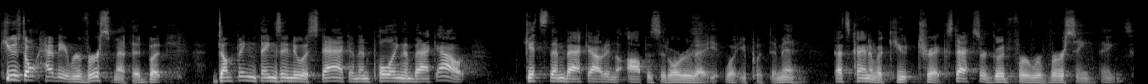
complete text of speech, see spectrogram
Queues don't have a reverse method, but dumping things into a stack and then pulling them back out gets them back out in the opposite order that you, what you put them in. That's kind of a cute trick. Stacks are good for reversing things.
